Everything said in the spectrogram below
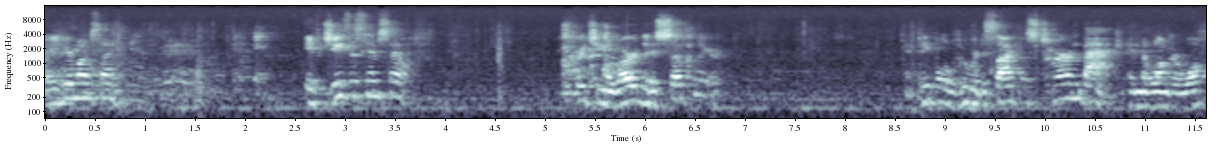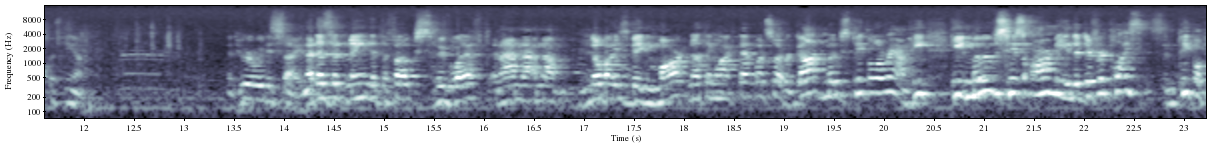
Are you hearing what I'm saying? If Jesus himself, preaching a word that is so clear, and people who were disciples turn back and no longer walk with him, and who are we to say? And that doesn't mean that the folks who've left, and I'm not, I'm not, nobody's being marked, nothing like that whatsoever. God moves people around. He, he moves his army into different places. And people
